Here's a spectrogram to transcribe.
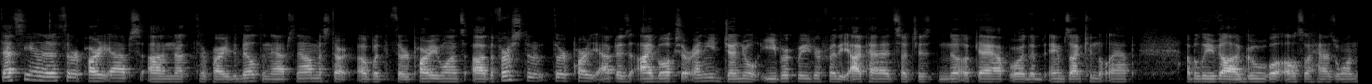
that's the end of the third-party apps, uh, not the third-party, the built-in apps. Now I'm going to start uh, with the third-party ones. Uh, the first third-party app is iBooks or any general ebook reader for the iPad, such as Nook app or the Amazon Kindle app. I believe uh, Google also has one.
